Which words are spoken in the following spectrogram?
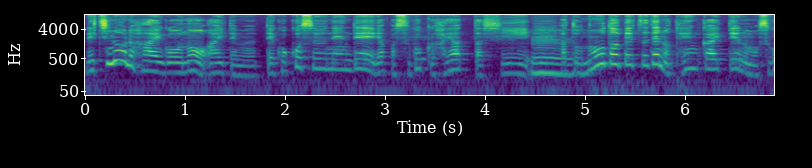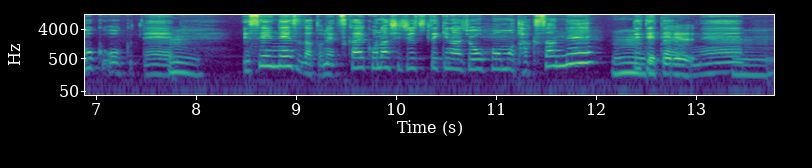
レチノール配合のアイテムってここ数年でやっぱすごく流行ったし、うん。あと濃度別での展開っていうのもすごく多くて、うん、SNS だとね使いこなし術的な情報もたくさんねうん出てたよね。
